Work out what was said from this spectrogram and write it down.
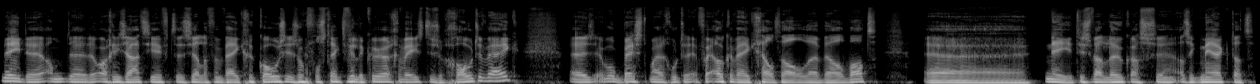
Nee, de, de, de organisatie heeft uh, zelf een wijk gekozen. Is ook volstrekt willekeurig geweest. Het is een grote wijk. Uh, ook best, maar goed, voor elke wijk geldt wel, wel wat. Uh, nee, het is wel leuk als, uh, als ik merk dat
